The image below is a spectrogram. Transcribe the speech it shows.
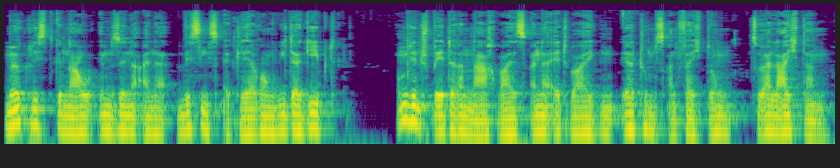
möglichst genau im Sinne einer Wissenserklärung wiedergibt, um den späteren Nachweis einer etwaigen Irrtumsanfechtung zu erleichtern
